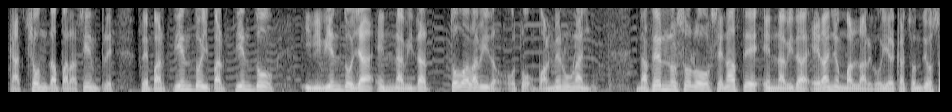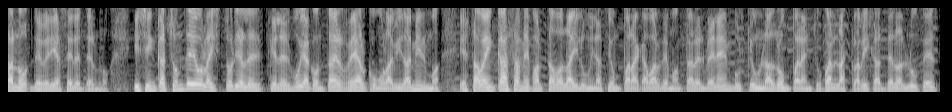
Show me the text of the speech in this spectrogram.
cachonda para siempre, repartiendo y partiendo y viviendo ya en Navidad toda la vida, o, o al menos un año? Nacer no solo se nace en Navidad, el año es más largo y el cachondeo sano debería ser eterno. Y sin cachondeo, la historia que les voy a contar es real como la vida misma. Estaba en casa, me faltaba la iluminación para acabar de montar el Belén, busqué un ladrón para enchufar las clavijas de las luces.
